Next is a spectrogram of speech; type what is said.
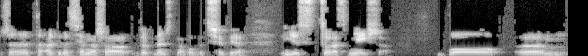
że ta agresja nasza wewnętrzna wobec siebie jest coraz mniejsza, bo um,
